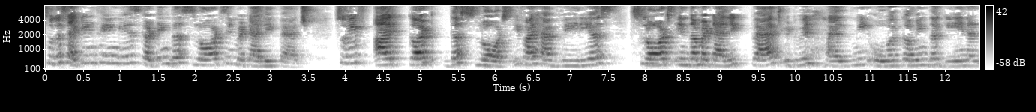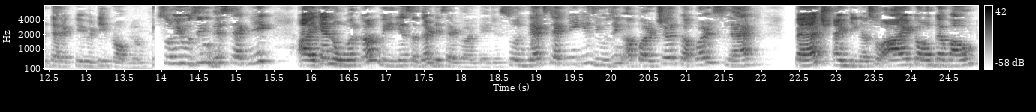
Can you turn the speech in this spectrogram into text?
So the second thing is cutting the slots in metallic patch. So if I cut the slots, if I have various slots in the metallic patch, it will help me overcoming the gain and directivity problem. So using this technique, I can overcome various other disadvantages. So next technique is using aperture coupled stack patch antenna. So I talked about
